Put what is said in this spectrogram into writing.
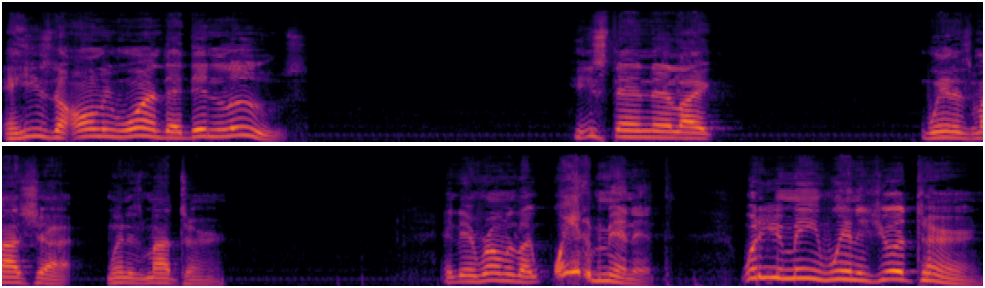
and he's the only one that didn't lose. He's standing there like, when is my shot? When is my turn? And then Roman's like, wait a minute. What do you mean when is your turn?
